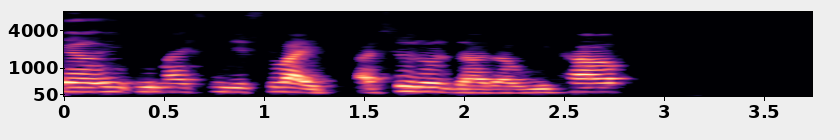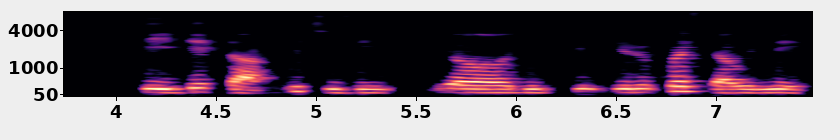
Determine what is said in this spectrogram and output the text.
uh, in my in the slide, I showed us that, that we have the data, which is the, uh, the, the request that we make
